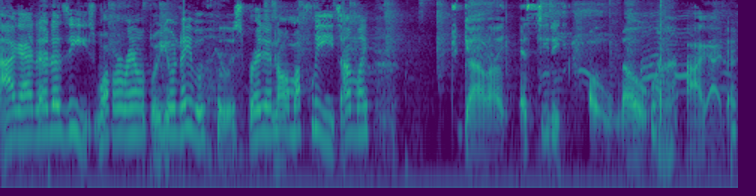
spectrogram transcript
I got a disease walking around through your neighborhood, spreading all my fleas. I'm like, you got like STD. Oh no, I got it.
